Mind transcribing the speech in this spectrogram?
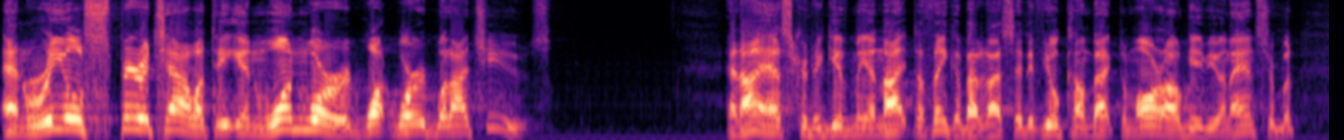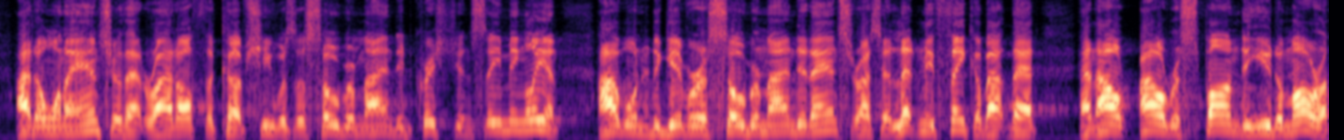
and real spirituality in one word, what word would I choose? And I asked her to give me a night to think about it. I said, if you'll come back tomorrow, I'll give you an answer. But I don't want to answer that right off the cuff. She was a sober minded Christian, seemingly, and I wanted to give her a sober minded answer. I said, let me think about that, and I'll, I'll respond to you tomorrow.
